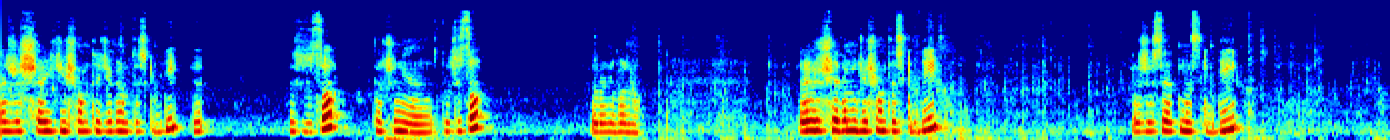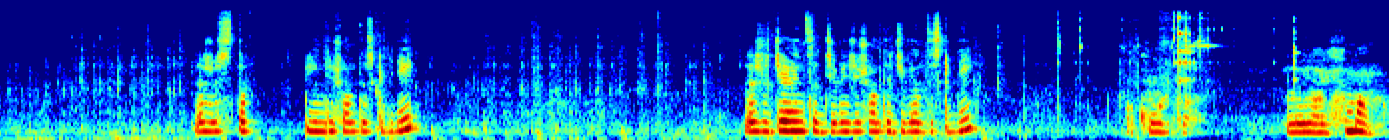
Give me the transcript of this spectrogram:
Leży 69 skibidi. Znaczy co? Znaczy nie, znaczy co? Dobra, nieważne. Leży 70 skibidi. Leży setny skibidi. Leży 150 skibidi. Leży 999 skibidi. O kurde. Ile ja ich mam.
